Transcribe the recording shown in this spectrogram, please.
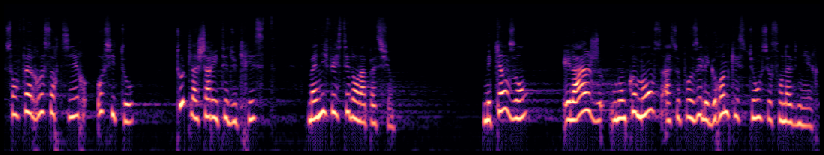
sans faire ressortir aussitôt toute la charité du Christ manifestée dans la passion. Mais quinze ans est l'âge où l'on commence à se poser les grandes questions sur son avenir.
